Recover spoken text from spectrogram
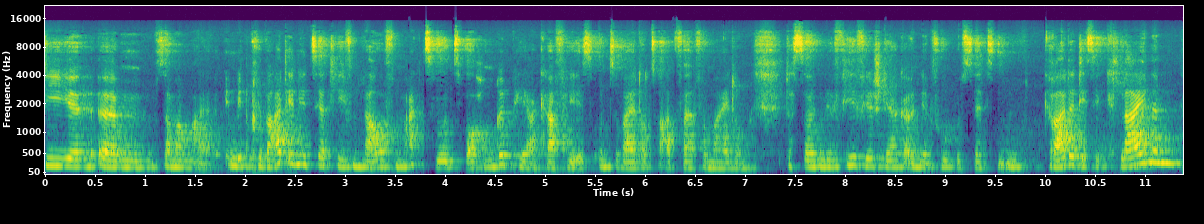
die, ähm, sagen wir mal, mit Privatinitiativen laufen, Aktionswochen, Repair-Cafés und so weiter zur Abfallvermeidung. Das sollten wir viel, viel stärker in den Fokus setzen. Und gerade diese kleinen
